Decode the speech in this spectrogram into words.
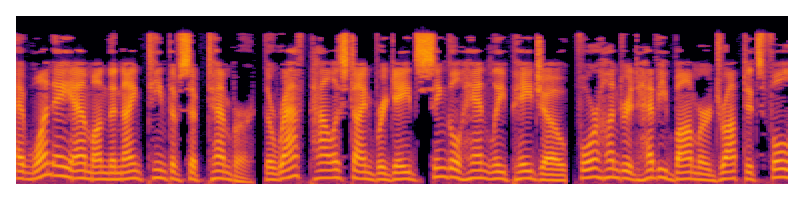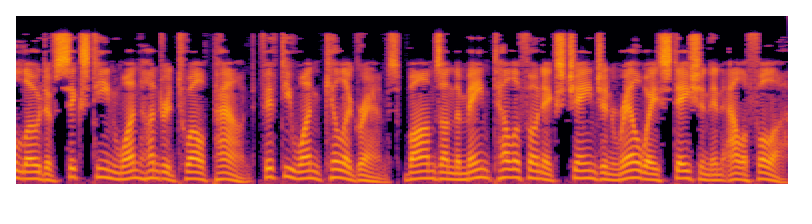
At 1 a.m. on 19 September, the RAF Palestine Brigade's single Handley Page 400 heavy bomber dropped its full load of 16 112-pound bombs on the main telephone exchange and railway station in Al-Afullah.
